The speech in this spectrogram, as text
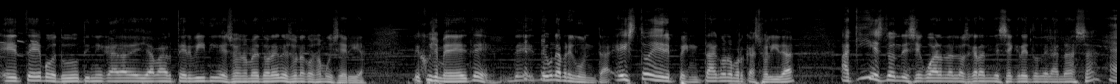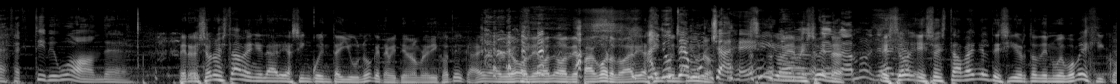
ET, porque tú tienes cara de llamarte el Viti, que es nombre de torero, es una cosa muy seria. Escúchame, ET, de, una pregunta. ¿Esto es el Pentágono por casualidad? ¿Aquí es donde se guardan los grandes secretos de la NASA? Effective Wonder. Pero eso no estaba en el área 51, que también tiene nombre de discoteca, ¿eh? o, de, o de- o de- Pagordo, área Hay de usted 51. muchas, ¿eh? Sí, No, me, suena. vamos, ya, eso, ya. eso estaba en el desierto de Nuevo México.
